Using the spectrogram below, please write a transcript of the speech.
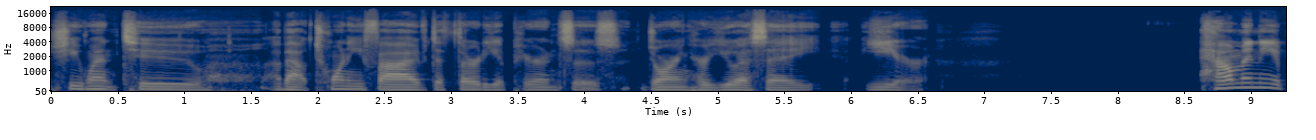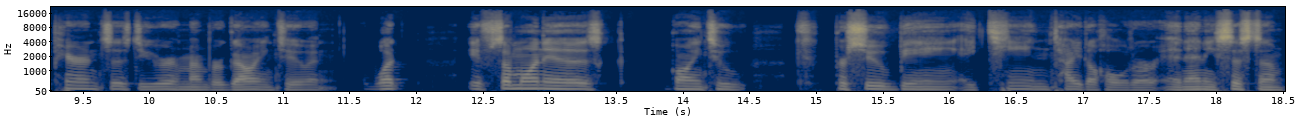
She went to about 25 to 30 appearances during her USA year. How many appearances do you remember going to? And what if someone is going to pursue being a teen title holder in any system?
